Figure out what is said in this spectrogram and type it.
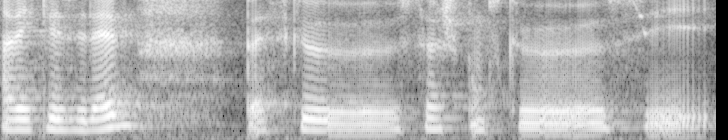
avec les élèves. Parce que ça, je pense que c'est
